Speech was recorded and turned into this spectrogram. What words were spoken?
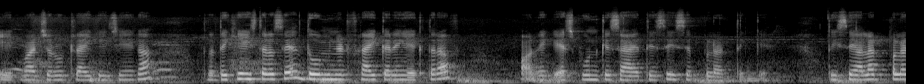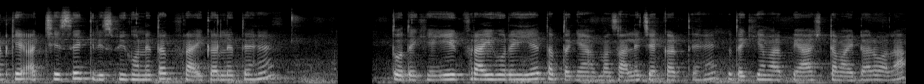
एक बार ज़रूर ट्राई कीजिएगा। तो देखिए, इस तरह से दो मिनट फ्राई करेंगे एक तरफ़ और एक स्पून के सहायते से इसे पलट देंगे। तो इसे अलट पलट के अच्छे से क्रिस्पी होने तक फ्राई कर लेते हैं। तो देखिए एक फ्राई हो रही है। तब तक यहाँ मसाले चेक करते हैं। तो देखिए, हमारा प्याज, टमाटर वाला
